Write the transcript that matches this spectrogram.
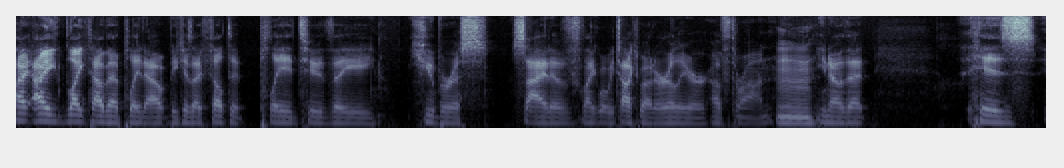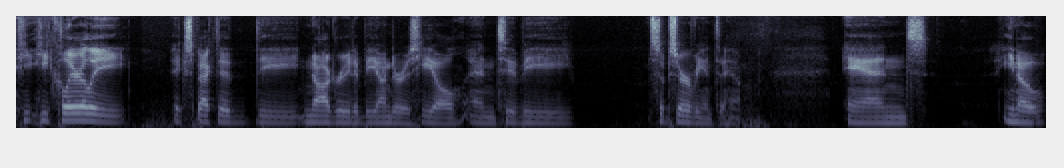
I, I liked how that played out because I felt it played to the hubris side of like what we talked about earlier of Thrawn. Mm. You know that his he, he clearly expected the Noghri to be under his heel and to be subservient to him. And you know,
